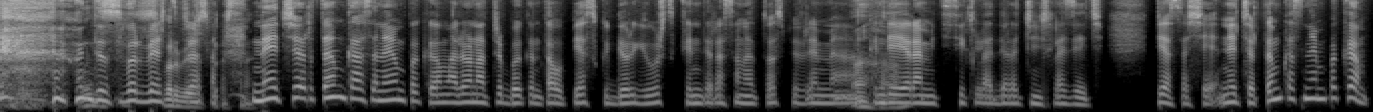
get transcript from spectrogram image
unde se vorbește despre asta. asta. Ne certăm ca să ne împăcăm. Aleona trebuie cânta o piesă cu Gheorghe Urs când era sănătos pe vremea, Aha. când ea era miticicla de la 5 la 10. Piesa și ne certăm ca să ne împăcăm.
